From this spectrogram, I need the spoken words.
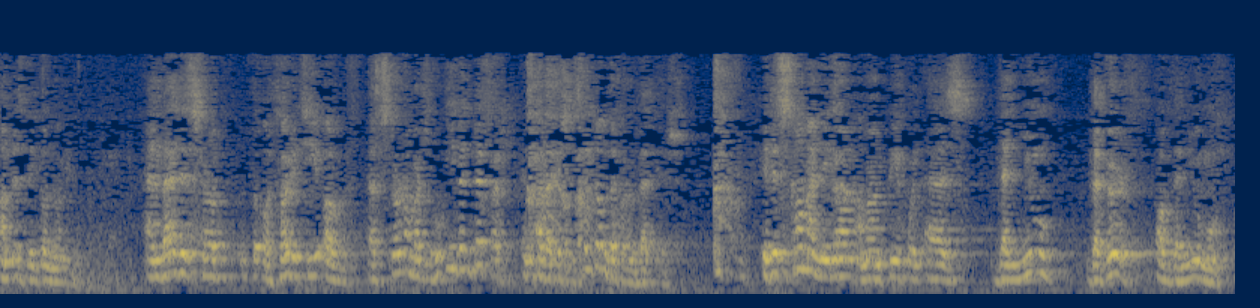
unless they don't know it. And that is from the authority of astronomers who even differ in other issues. They don't differ in that issue. It is commonly known among people as the new, the birth of the new moon.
